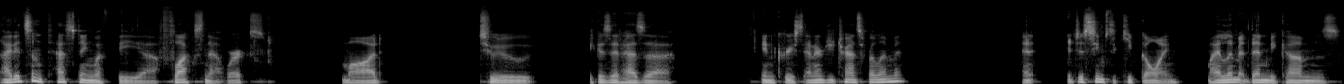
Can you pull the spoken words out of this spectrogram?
I did some testing with the uh, Flux Networks mod to because it has a increased energy transfer limit and it just seems to keep going. My limit then becomes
